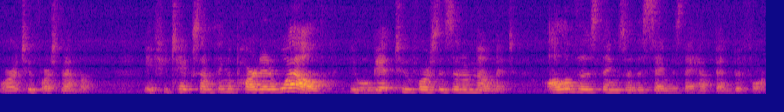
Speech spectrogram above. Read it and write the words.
or a two-force member. If you take something apart at a weld, you will get two forces in a moment. All of those things are the same as they have been before.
